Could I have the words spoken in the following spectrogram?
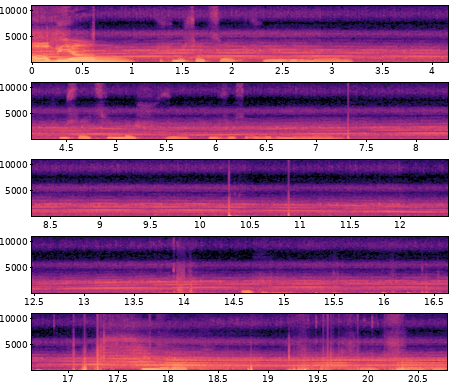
Abi ya. Şunu satsa şunu alırım abi. Şunu satsın 500 600'e alırım vallahi abi. Üf. Murat. Sen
